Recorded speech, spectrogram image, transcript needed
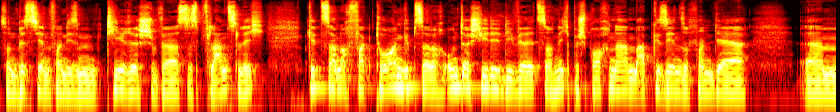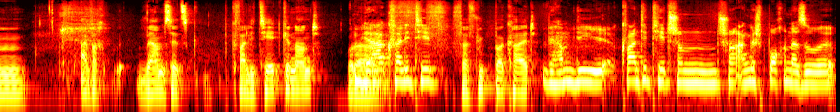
so ein bisschen von diesem tierisch versus pflanzlich. Gibt es da noch Faktoren, gibt es da noch Unterschiede, die wir jetzt noch nicht besprochen haben, abgesehen so von der, ähm, einfach, wir haben es jetzt Qualität genannt? Oder ja, Qualität. Verfügbarkeit. Wir haben die Quantität schon, schon angesprochen, also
